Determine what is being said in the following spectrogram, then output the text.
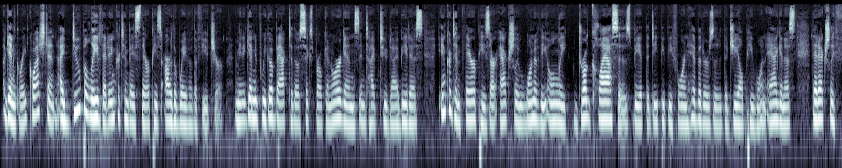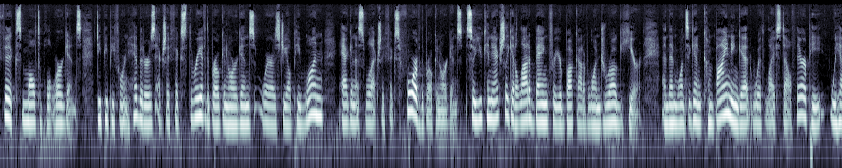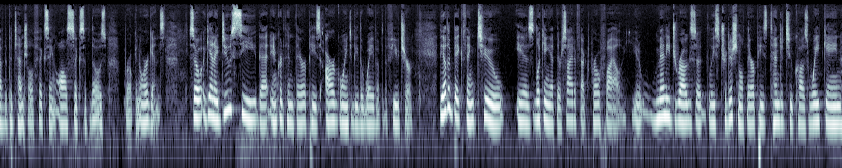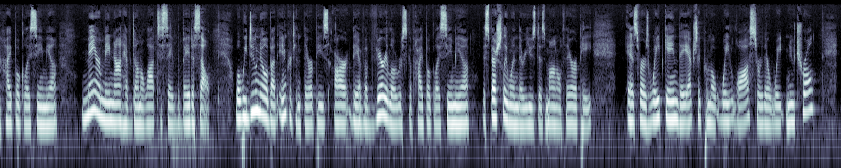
Again, great question. I do believe that incretin based therapies are the wave of the future. I mean, again, if we go back to those six broken organs in type 2 diabetes, incretin therapies are actually one of the only drug classes, be it the DPP4 inhibitors or the GLP 1 agonists, that actually fix multiple organs. DPP4 inhibitors actually fix three of the broken organs, whereas GLP 1 agonists will actually fix four of the broken organs. So you can actually get a lot of bang for your buck out of one drug here. And then once again, combining it with lifestyle therapy, we have the potential of fixing all six of those broken organs. So, again, I do see that incretin therapies are going to be the wave of the future. The other big thing, too, is looking at their side effect profile. You know, many drugs, at least traditional therapies, tended to cause weight gain, hypoglycemia, may or may not have done a lot to save the beta cell. What we do know about incretin therapies are they have a very low risk of hypoglycemia, especially when they're used as monotherapy. As far as weight gain, they actually promote weight loss or they're weight neutral.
